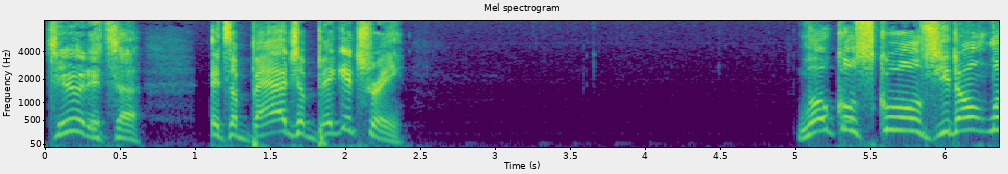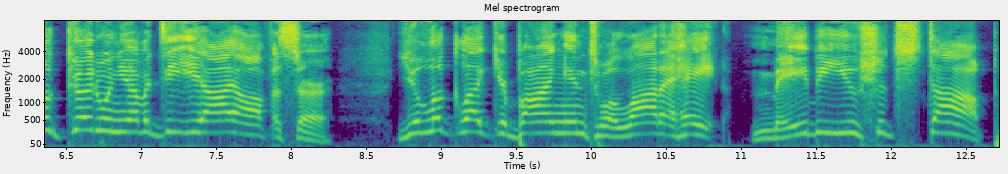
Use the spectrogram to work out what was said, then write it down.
Dude, it's a it's a badge of bigotry. Local schools, you don't look good when you have a DEI officer. You look like you're buying into a lot of hate. Maybe you should stop.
